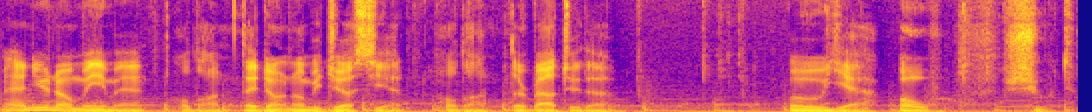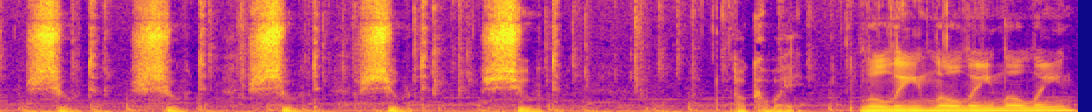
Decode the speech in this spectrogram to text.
Man, you know me, man. Hold on, they don't know me just yet. Hold on, they're about to though. Oh yeah, oh, shoot, shoot, shoot, shoot, shoot, shoot. Okay, wait. Lilene, Lilene, Lilene,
